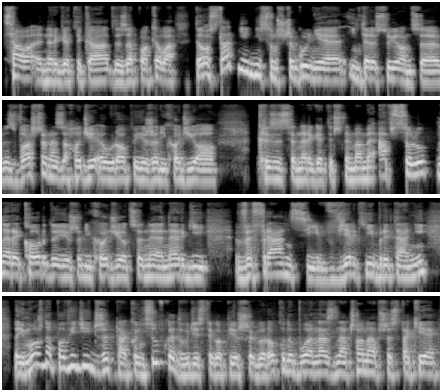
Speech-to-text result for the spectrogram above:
cała energetyka zapłakała. Te ostatnie dni są szczególnie interesujące, zwłaszcza na zachodzie Europy, jeżeli chodzi o kryzys energetyczny. Mamy absolutne rekordy, jeżeli chodzi o ceny energii we Francji, w Wielkiej Brytanii. No i można powiedzieć, że ta końcówka 2021 roku no, była naznaczona przez takie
